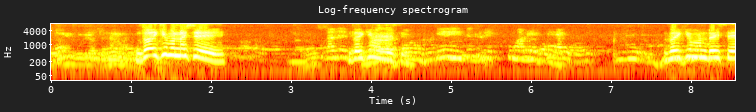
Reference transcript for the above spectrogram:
দই কি মনে হয়েছে? দই কি মনে হয়েছে দই কি মনে হয়েছে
